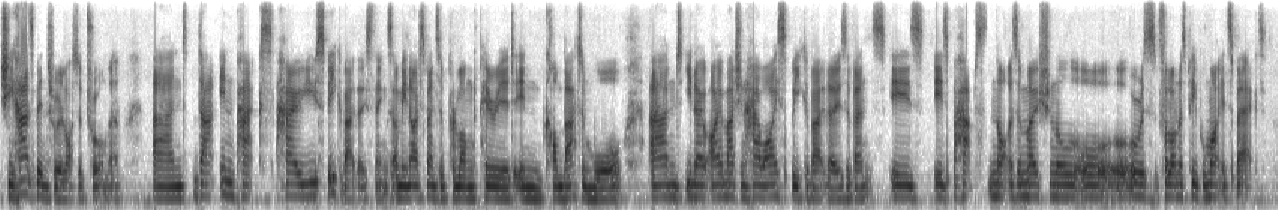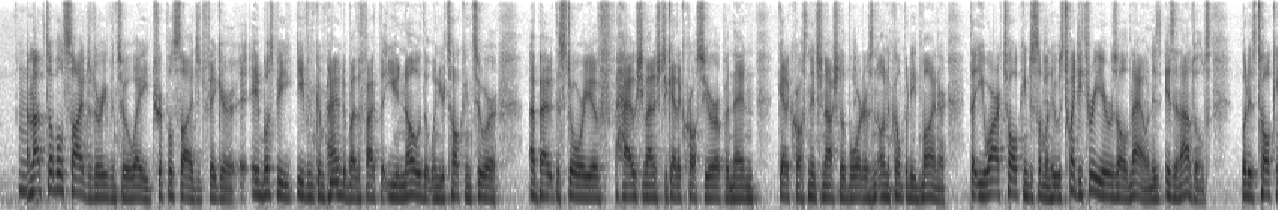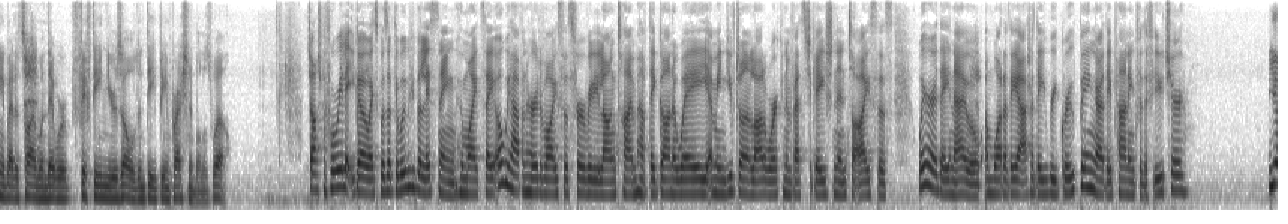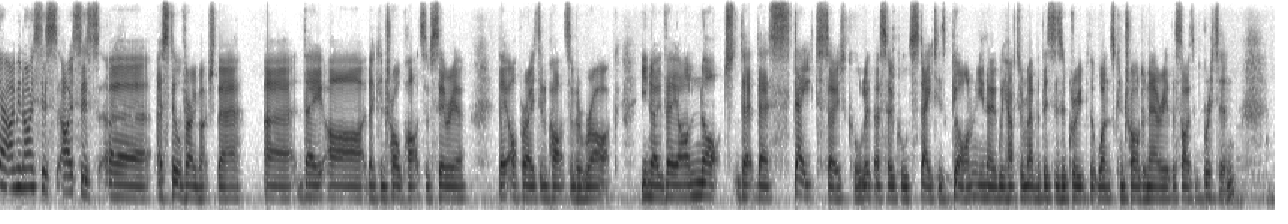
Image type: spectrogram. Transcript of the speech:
She has been through a lot of trauma and that impacts how you speak about those things. I mean, I've spent a prolonged period in combat and war, and you know, I imagine how I speak about those events is is perhaps not as emotional or or as full on as people might expect. And that double sided or even to a way triple sided figure, it must be even compounded by the fact that you know that when you're talking to her about the story of how she managed to get across Europe and then get across an international border as an unaccompanied minor, that you are talking to someone who is 23 years old now and is, is an adult, but is talking about a time when they were 15 years old and deeply impressionable as well. Josh, before we let you go, I suppose if there will be people listening who might say, oh, we haven't heard of ISIS for a really long time. Have they gone away? I mean, you've done a lot of work and investigation into ISIS. Where are they now and what are they at? Are they regrouping? Are they planning for the future? Yeah, I mean, ISIS, ISIS uh, are still very much there. Uh, they are they control parts of Syria. They operate in parts of Iraq. You know, they are not that their state, so to call it, their so-called state is gone. You know, we have to remember this is a group that once controlled an area the size of Britain,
